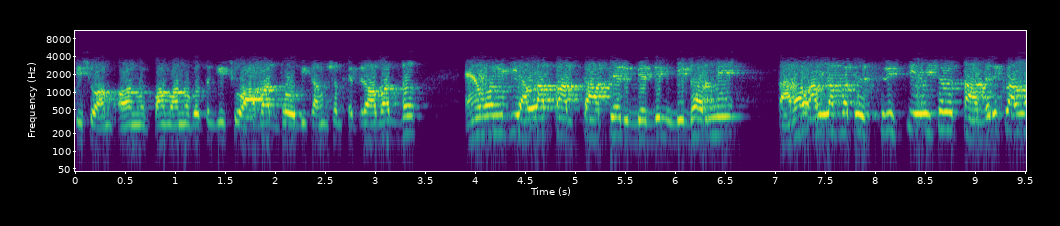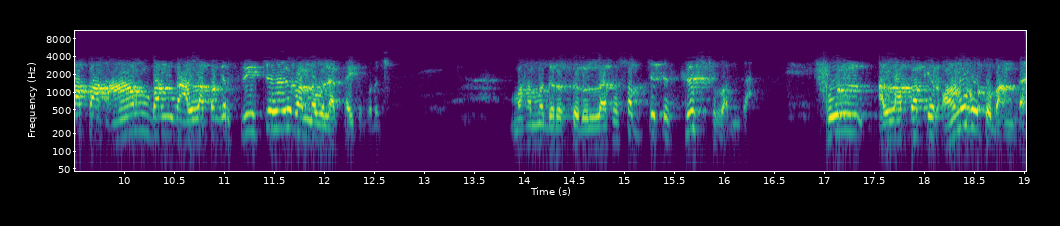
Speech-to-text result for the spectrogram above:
কিছু কম অনুগত, কিছু অবাধ্য, অধিকাংশ ক্ষেত্রে অবাধ্য। এমনকি আল্লাহ পাক কাপের বেদিন, বিধর্মী, তারাও আল্লাহ পাকের সৃষ্টি হিসেবে তাদেরকে আল্লাহ পাক আম বান্দা, আল্লাহ পাকের সৃষ্টি হিসেবে বান্দা বলে আখ্যায়িত করেছে। মোহাম্মদ রসুল্লাহ সবচেয়ে শ্রেষ্ঠ বান্দা। ফুল আল্লাহ পাকের অনুগত বান্দা।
